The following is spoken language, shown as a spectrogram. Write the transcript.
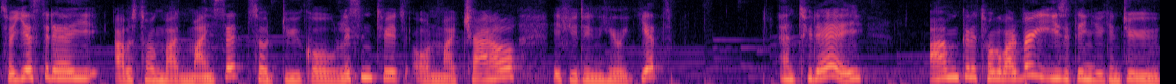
So, yesterday I was talking about mindset, so do go listen to it on my channel if you didn't hear it yet. And today I'm going to talk about a very easy thing you can do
